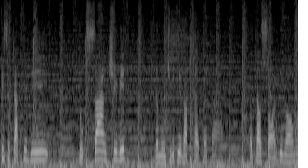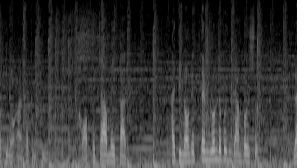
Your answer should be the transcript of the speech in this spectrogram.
คริสตจักรที่ดี ถูกสร้างชีวิตดำเนินชีวิตที่รับใช้พระเจ้า พระเจ้าสอนพี่น้องเมื่อพี่น้องอ่านพระคัมภีร์ ขอพระเจ้าเมตตาให้พี่น้องได้เต็มล้นด้วยพระวิญญาณบริสุทธิ์และ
